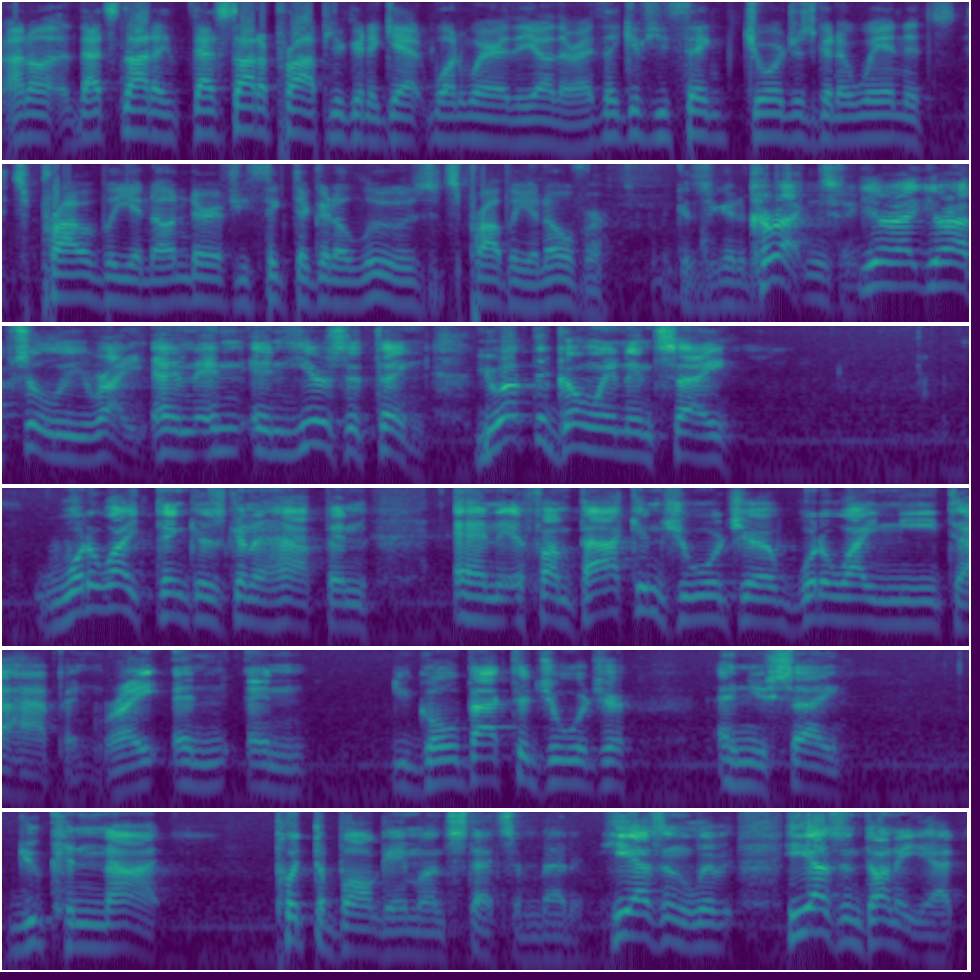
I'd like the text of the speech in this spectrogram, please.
I don't. That's not a that's not a prop you're going to get one way or the other. I think if you think Georgia's going to win, it's it's probably an under. If you think they're going to lose, it's probably an over because you're going to correct. Losing. You're you're absolutely right. And and and here's the thing: you have to go in and say, what do I think is going to happen? And if I'm back in Georgia, what do I need to happen, right? And and you go back to Georgia, and you say, you cannot put the ball game on Stetson Bennett. He hasn't lived. He hasn't done it yet.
